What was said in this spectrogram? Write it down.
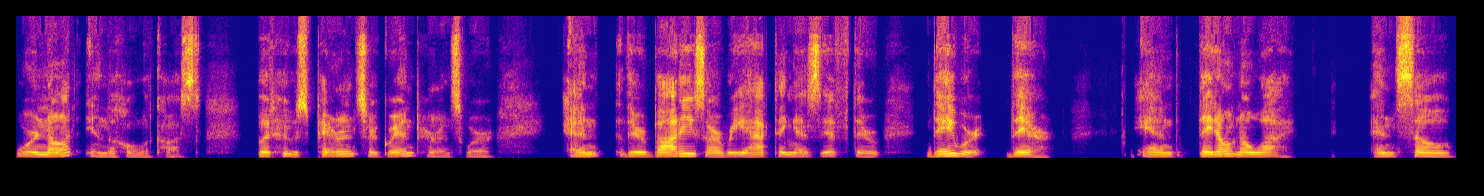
were not in the Holocaust, but whose parents or grandparents were and their bodies are reacting as if they're they were there and they don't know why. And so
